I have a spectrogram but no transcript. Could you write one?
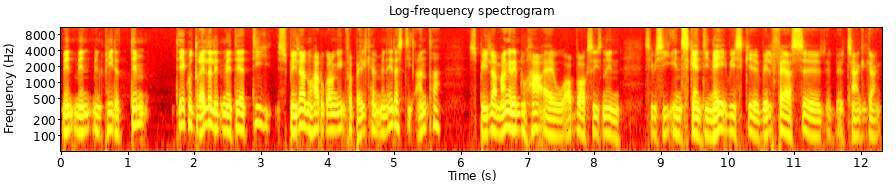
Men, men, men Peter, dem, det jeg kunne drille dig lidt med, det er, at de spillere, nu har du godt nok en fra Balkan, men ellers de andre spillere, mange af dem du har, er jo opvokset i sådan en, skal vi sige, en skandinavisk øh, velfærdstankegang. Øh,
